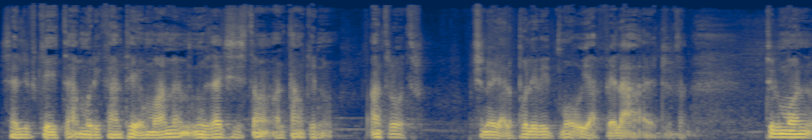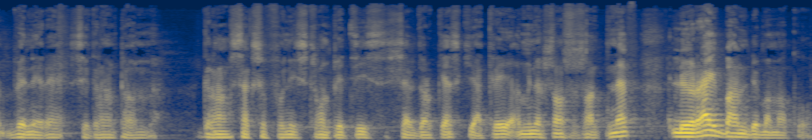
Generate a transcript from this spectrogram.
Salif Keita, Morikante et moi-même, nous existons en tant que nous, entre autres. Sinon, il y a le polyrythme, il y a Fela et tout ça. Tout le monde vénérait ce grand homme grand saxophoniste, trompettiste, chef d'orchestre qui a créé en 1969 le Rai Band de Mamako.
